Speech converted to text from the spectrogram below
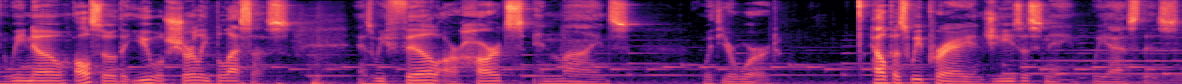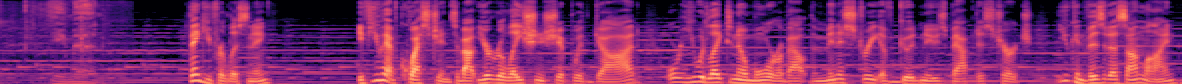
and we know also that you will surely bless us as we fill our hearts and minds with your word. Help us, we pray, in Jesus' name we ask this. Amen. Thank you for listening. If you have questions about your relationship with God, or you would like to know more about the ministry of Good News Baptist Church, you can visit us online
